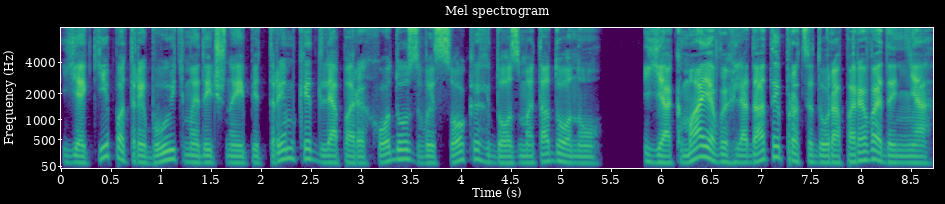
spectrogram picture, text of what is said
які потребують медичної підтримки для переходу з високих доз метадону. Як має виглядати процедура переведення?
